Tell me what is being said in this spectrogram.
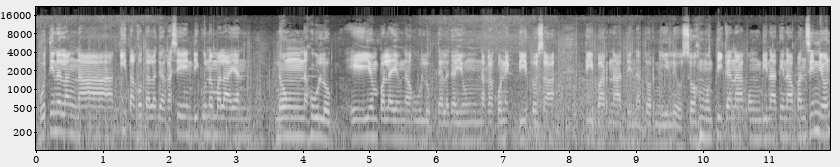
buti na lang nakita ko talaga kasi hindi ko na malayan nung nahulog. Eh yun pala yung nahulog talaga, yung nakakonect dito sa T-bar natin na tornilyo. So munti ka na kung di natin napansin yun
